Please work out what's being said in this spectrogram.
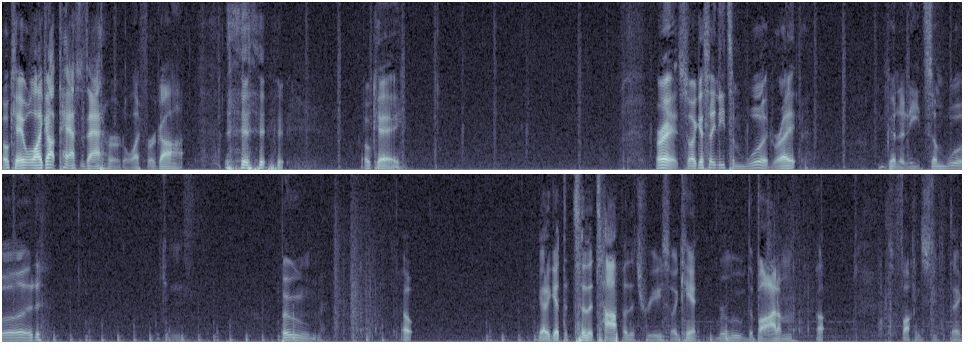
Okay, well I got past that hurdle. I forgot. okay. Alright, so I guess I need some wood, right? I'm gonna need some wood. Boom. Oh. Gotta get the, to the top of the tree, so I can't remove the bottom. Oh. It's a fucking stupid thing.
